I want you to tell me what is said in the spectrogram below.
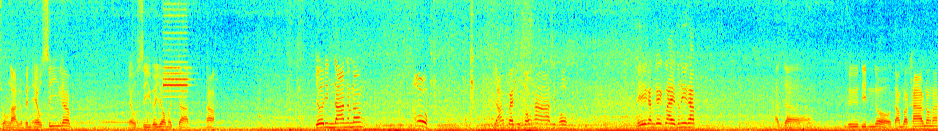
ช่วงล่างก็เป็น LC ครับ LC ก็ย่อมาจากอ้าวเจอดินดานนะน้อง โอ้ยาง 8.25 16 เทกันใกล้ ๆ ตรงนี้ครับ อาจจะคือดินก็ตามราคาพี่น้องนะ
